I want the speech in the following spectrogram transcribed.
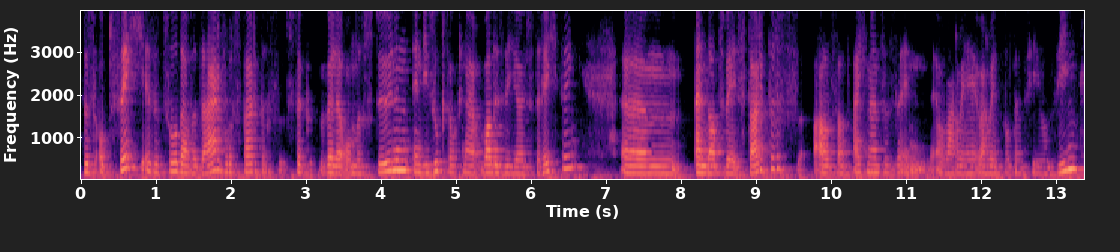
Dus op zich is het zo dat we daar voor starters een stuk willen ondersteunen in die zoektocht naar wat is de juiste richting. Um, en dat wij starters, als dat echt mensen zijn waar, wij, waar wij het potentieel zien,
